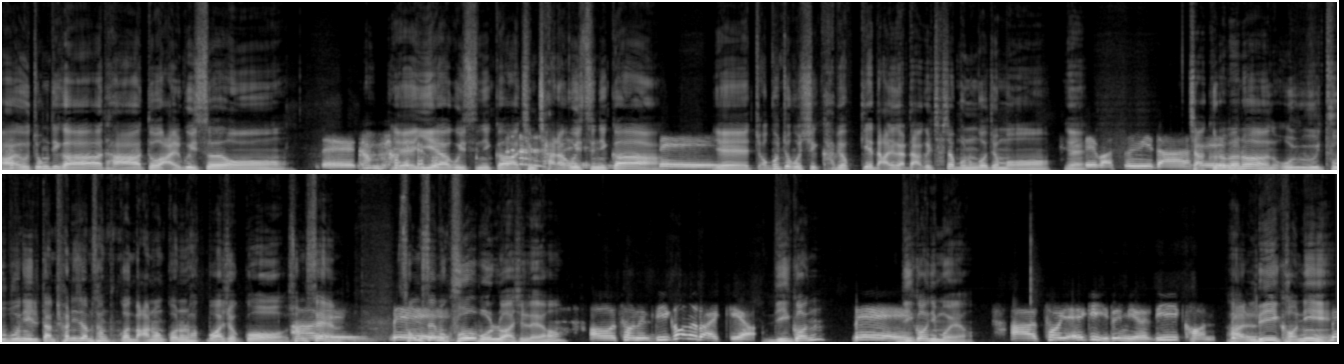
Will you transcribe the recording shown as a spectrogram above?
아유, 쫑디가 다 또 알고 있어요. 네, 감사합니다. 예, 이해하고 있으니까 지금 잘하고 있으니까 네. 예, 조금 조금씩 가볍게 낙, 낙을 찾아보는 거죠, 뭐. 예. 네, 맞습니다. 자, 네. 그러면은 우리 두 분이 일단 편의점 상품권 만 원권을 확보하셨고 송쌤. 아, 네. 네. 송쌤은 구호 뭘로 하실래요? 어, 저는 리건으로 할게요. 니건? 네. 니건이 뭐예요? 아, 저희 애기 이름이에요. 리건. 아, 네. 리건이? 네,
